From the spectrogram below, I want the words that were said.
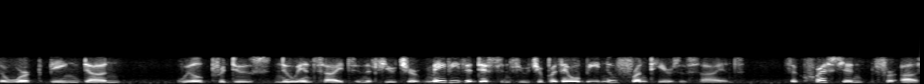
the work being done will produce new insights in the future, maybe the distant future, but there will be new frontiers of science. The question for us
